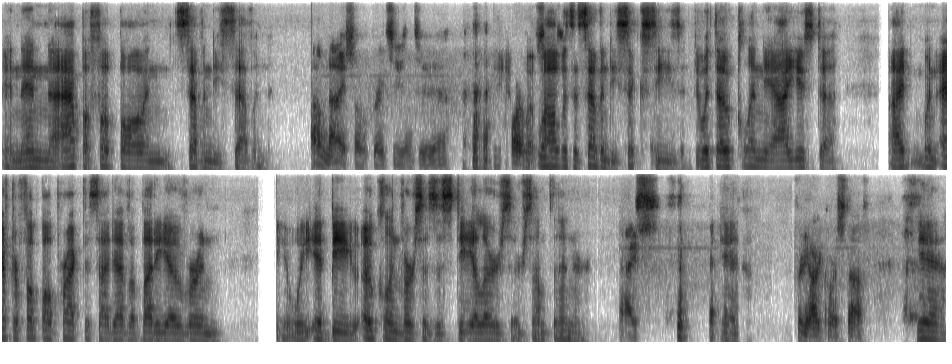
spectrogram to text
and then uh, APBA football in '77. Oh, nice. Oh, great season too. Yeah. Well, well, it was a '76 season with Oakland. Yeah, I used to. I when after football practice, I'd have a buddy over and you know, we it'd be Oakland versus the Steelers or something or nice. yeah Pretty hardcore stuff. Yeah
